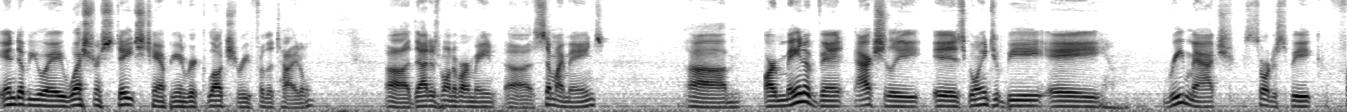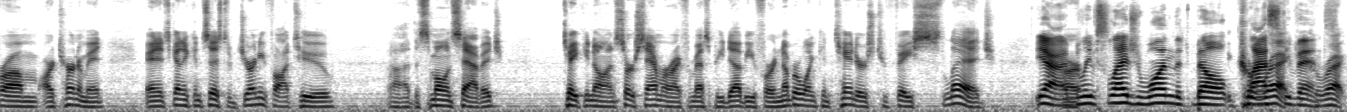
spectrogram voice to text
NWA Western States Champion, Rick Luxury, for the title. Uh, that is one of our main uh, semi mains. Um, our main event actually is going to be a rematch, so to speak, from our tournament, and it's going to consist of Journey Fatu, uh, the Samoan Savage, taking on Sir Samurai from SPW for a number one contenders to face Sledge. Yeah, I believe Sledge won the belt Correct. last event. Correct.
